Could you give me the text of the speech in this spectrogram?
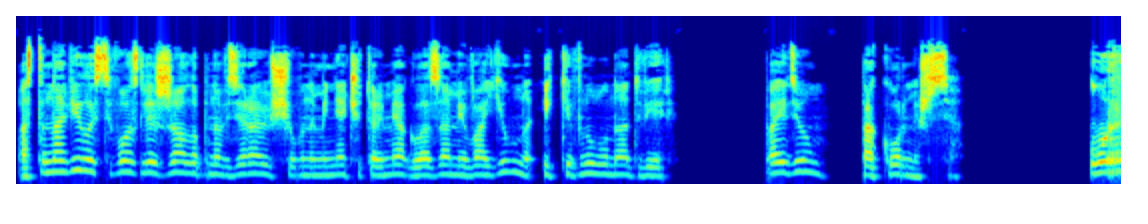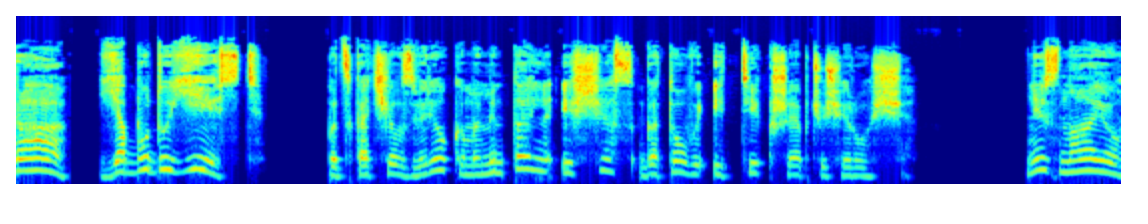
остановилась возле жалобно взирающего на меня четырьмя глазами Ваюна и кивнула на дверь. Пойдем, покормишься. «Ура! Я буду есть!» Подскочил зверек и моментально исчез, готовый идти к шепчущей роще. «Не знаю,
